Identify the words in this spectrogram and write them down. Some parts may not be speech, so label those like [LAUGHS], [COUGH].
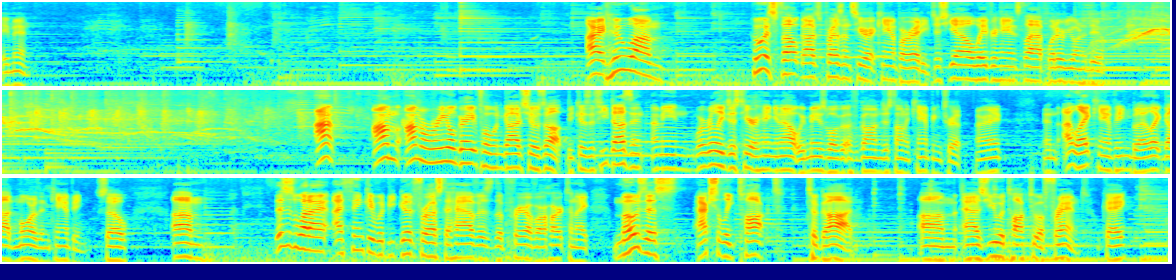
Amen. All right, who um who has felt God's presence here at camp already? Just yell, wave your hands, clap, whatever you want to do. I'm I'm I'm real grateful when God shows up because if He doesn't, I mean, we're really just here hanging out. We may as well have gone just on a camping trip, all right? And I like camping, but I like God more than camping. So, um, this is what I, I think it would be good for us to have as the prayer of our heart tonight. Moses actually talked to God um, as you would talk to a friend, okay?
